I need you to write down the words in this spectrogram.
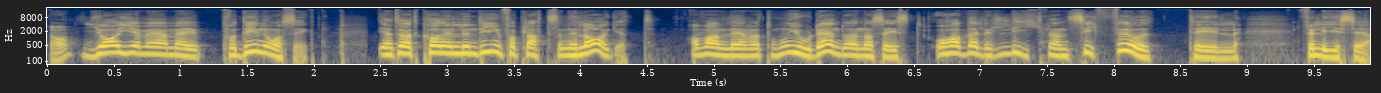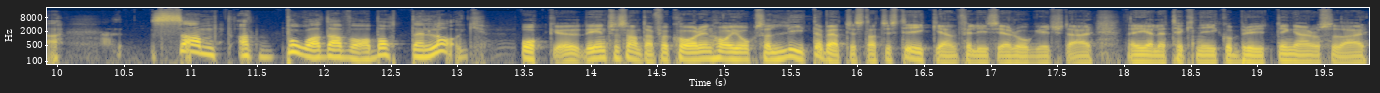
ja. jag ger med mig på din åsikt jag tror att Karin Lundin får platsen i laget av anledning att hon gjorde ändå en assist och har väldigt liknande siffror till Felicia. Samt att båda var bottenlag. Och eh, det är intressant, här, för Karin har ju också lite bättre statistik än Felicia Rogic där, när det gäller teknik och brytningar och sådär.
